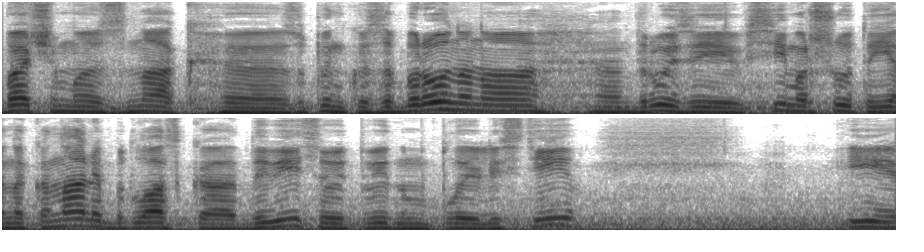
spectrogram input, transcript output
Бачимо знак е, зупинку заборонено. Е, Друзі, всі маршрути є на каналі. Будь ласка, дивіться у відповідному плейлісті. І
